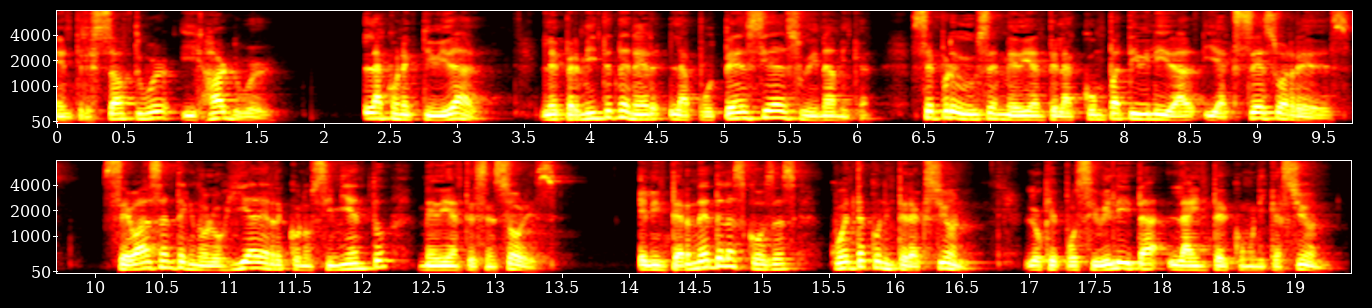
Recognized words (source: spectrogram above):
entre software y hardware. La conectividad le permite tener la potencia de su dinámica, se produce mediante la compatibilidad y acceso a redes. Se basa en tecnología de reconocimiento mediante sensores. El Internet de las Cosas cuenta con interacción, lo que posibilita la intercomunicación.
